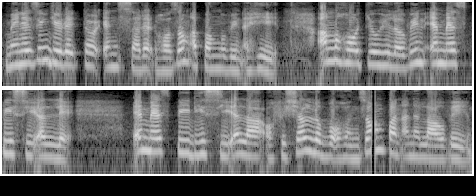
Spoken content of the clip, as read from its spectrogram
Managing Director N. Saret Hozong Apangovin Ahi. Amaho Kyu Hilovin MSPC MSPDC ala official lobo honjong pan analawi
